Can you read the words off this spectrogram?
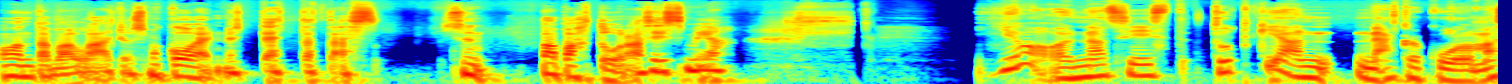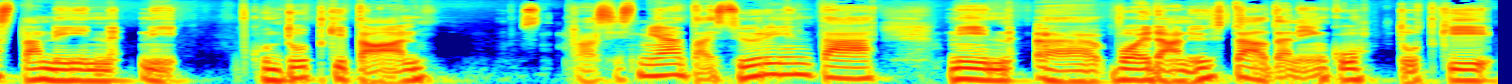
on tavallaan, että jos mä koen nyt, että tässä tapahtuu rasismia. Joo, no siis tutkijan näkökulmasta, niin, niin kun tutkitaan rasismia tai syrjintää, niin ö, voidaan yhtäältä niin kuin tutkia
